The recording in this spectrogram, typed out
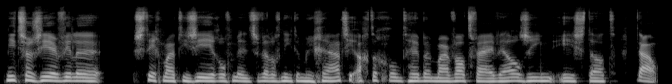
niet zozeer willen stigmatiseren of mensen wel of niet een migratieachtergrond hebben. Maar wat wij wel zien is dat, nou,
